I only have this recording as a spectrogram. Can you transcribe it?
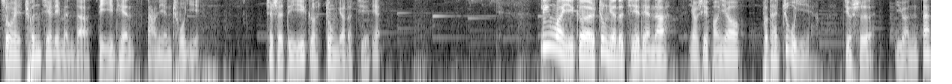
作为春节里面的第一天大年初一，这是第一个重要的节点。另外一个重要的节点呢，有些朋友不太注意，就是元旦。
